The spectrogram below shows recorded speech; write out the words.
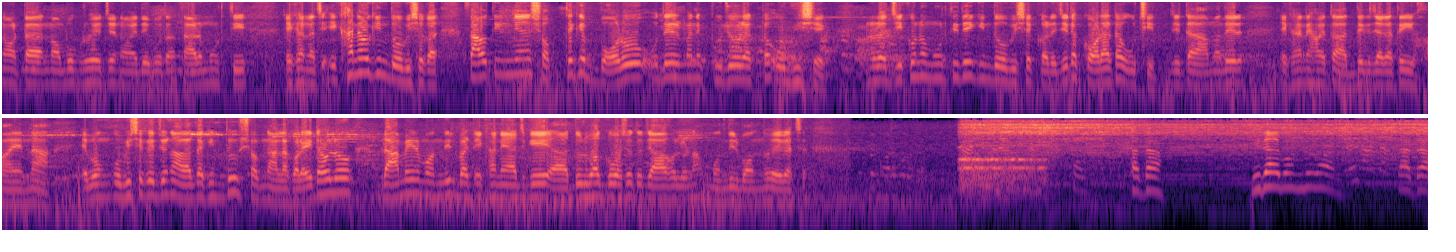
নটা নবগ্রহের যে নয় দেবতা, তার মূর্তি এখানে আছে। এখানেও কিন্তু অভিষেক হয়। সাউথ ইন্ডিয়ান সব থেকে বড় ওদের মানে পুজোর একটা অভিষেক। ওরা যে কোনো মূর্তিতেই কিন্তু অভিষেক করে, যেটা করাটা উচিত, যেটা আমাদের এখানে হয়তো অর্ধেক জায়গাতেই হয় না। এবং অভিষেকের জন্য আলাদা কিন্তু সব নালা করা। এটা হলো রামের মন্দির বাট এখানে আজকে দুর্ভাগ্যবশত যাওয়া হলো না। মন্দির বন্ধ হয়ে গেছে। টাটা বিদায় বন্ধুগণ টাটা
